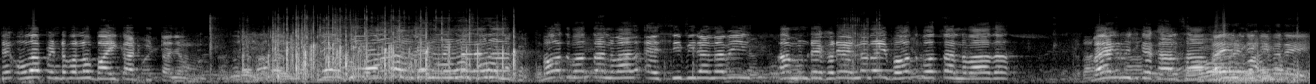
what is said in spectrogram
ਤੇ ਉਹਦਾ ਪਿੰਡ ਵੱਲੋਂ ਬਾਈਕਾਟ ਕੀਤਾ ਜਾਊਗਾ। ਤੇ ਅਸੀਂ ਇਹ ਤੁਹਾਡੇ ਨਾਲ ਆ ਸਾਰਾ ਨਗਰ। ਬਹੁਤ ਬਹੁਤ ਧੰਨਵਾਦ ਐਸਸੀ ਵੀਰਾਂ ਦਾ ਵੀ ਆ ਮੁੰਡੇ ਖੜੇ ਇਹਨਾਂ ਦਾ ਵੀ ਬਹੁਤ ਬਹੁਤ ਧੰਨਵਾਦ। ਵਾਹਿਗੁਰੂ ਜੀ ਕਾ ਖਾਲਸਾ ਵਾਹਿਗੁਰੂ ਜੀ ਕੀ ਫਤਿਹ।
